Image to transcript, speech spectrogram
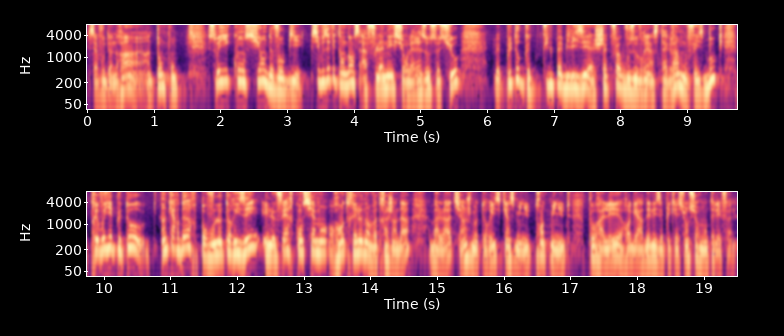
Ça vous donnera un tampon. Soyez conscient de vos biais. Si vous avez tendance à flâner sur les réseaux sociaux, eh plutôt que de culpabiliser à chaque fois que vous ouvrez Instagram ou Facebook, prévoyez plutôt un quart d'heure pour vous l'autoriser et le faire consciemment. Rentrez-le dans votre agenda. Bah là, tiens, je m'autorise 15 minutes, 30 minutes pour aller regarder les applications sur mon téléphone.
